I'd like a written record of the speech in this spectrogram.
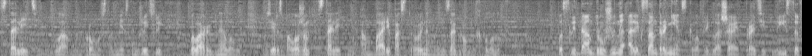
Столетиями главным промыслом местных жителей была рыбная ловля. Музей расположен в столетнем амбаре, построенном из огромных валунов. По следам дружины Александра Невского приглашает пройти туристов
